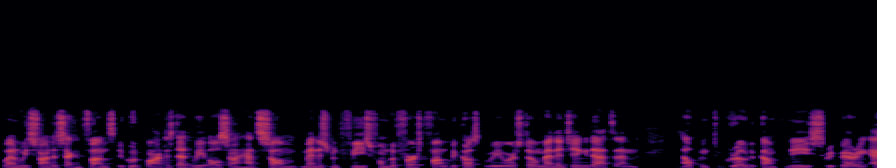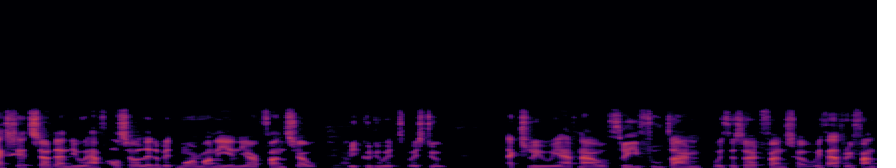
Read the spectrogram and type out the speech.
when we started the second fund, the good part is that we also had some management fees from the first fund because we were still managing that and helping to grow the companies, preparing exits. So then you have also a little bit more money in your fund. So yeah. we could do it with two. Actually, we have now three full time with the third fund. So with every fund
